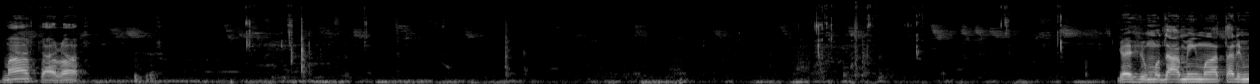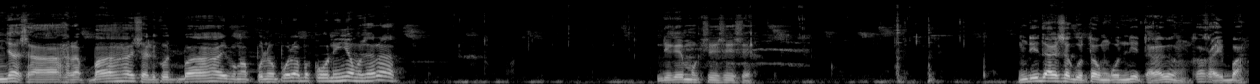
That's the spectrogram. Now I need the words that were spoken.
Masarap. Guys, yung madaming mga tanim niya sa harap bahay, sa likod bahay, mga puno-puno, bakunin niya, masarap. Hindi kayo magsisisi. Hindi dahil sa gutom, kundi talagang kakaiba.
